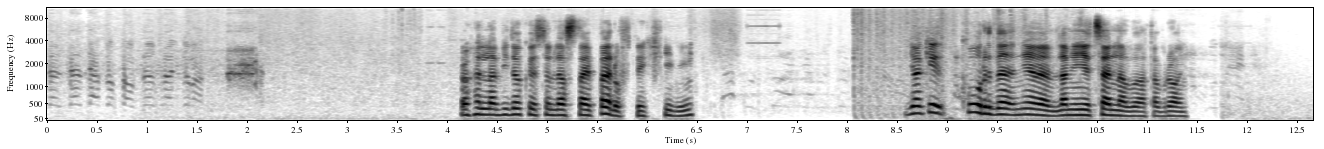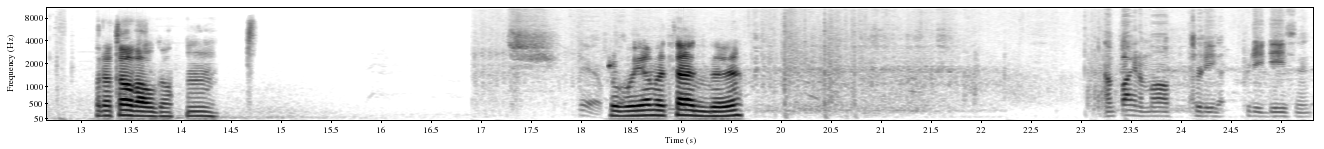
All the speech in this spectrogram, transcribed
Cel Delta został zneutralizowany. Trochę dla widoku jestem dla snajperów w tej chwili. Jakie, kurde, nie wiem, dla mnie niecenna była ta broń. Ratował go. Hmm. Próbujemy tędy. I'm fighting them off pretty pretty decent.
